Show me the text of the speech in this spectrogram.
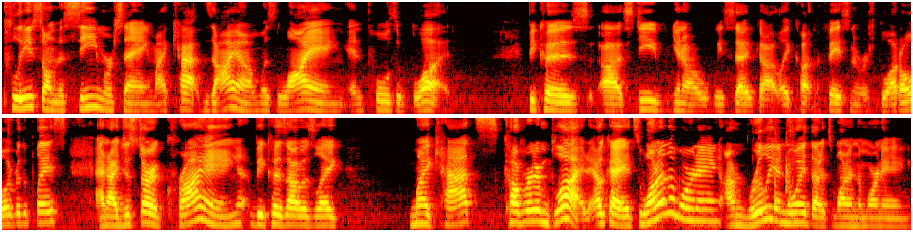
police on the scene were saying my cat Zion was lying in pools of blood because uh, Steve, you know, we said got like cut in the face and there was blood all over the place, and I just started crying because I was like my cat's covered in blood. Okay, it's one in the morning. I'm really annoyed that it's one in the morning.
